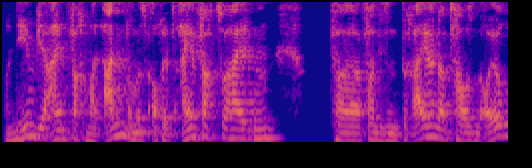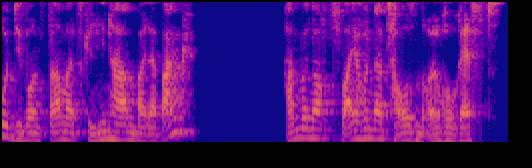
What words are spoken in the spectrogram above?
und nehmen wir einfach mal an, um es auch jetzt einfach zu halten, von diesen 300.000 Euro, die wir uns damals geliehen haben bei der Bank, haben wir noch 200.000 Euro Rest.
